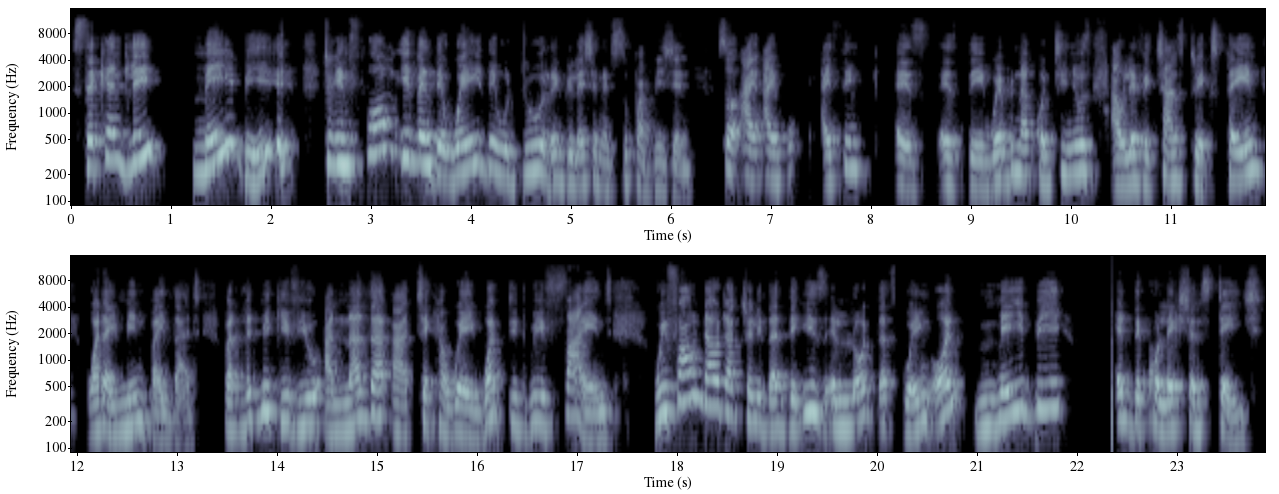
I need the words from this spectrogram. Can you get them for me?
Secondly, maybe to inform even the way they will do regulation and supervision. So I, I I think as, as the webinar continues, I will have a chance to explain what I mean by that. But let me give you another uh, takeaway. What did we find? We found out actually that there is a lot that's going on, maybe at the collection stage.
